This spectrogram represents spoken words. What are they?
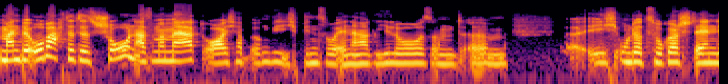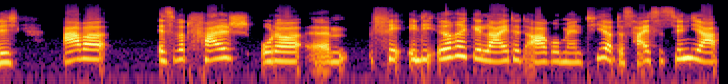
man beobachtet es schon, also man merkt, oh, ich habe irgendwie, ich bin so energielos und ähm, äh, ich unterzucker ständig. Aber es wird falsch oder ähm, in die Irre geleitet argumentiert. Das heißt, es sind ja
